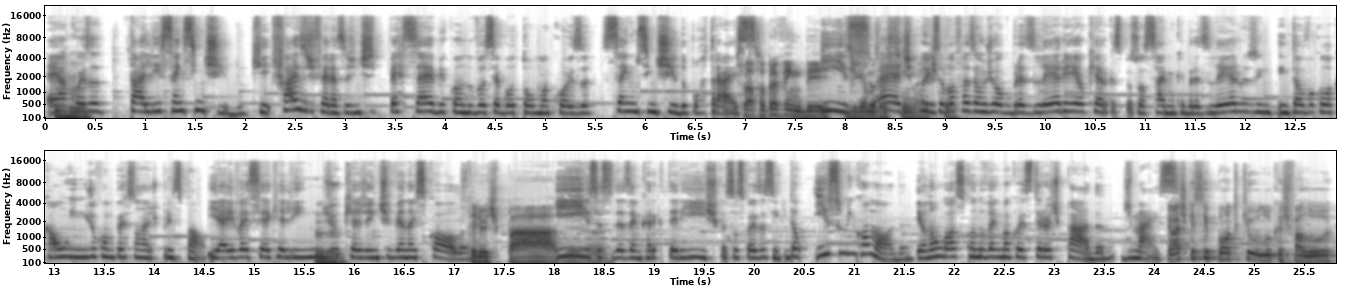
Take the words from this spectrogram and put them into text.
é a Uhum. coisa tá ali sem sentido, que faz diferença, a gente percebe quando você botou uma coisa sem um sentido por trás. Sei lá, só pra vender, Isso, digamos é, assim, tipo né? isso. Eu vou fazer um jogo brasileiro e eu quero que as pessoas saibam que é brasileiro, en- então eu vou colocar um índio como personagem principal. E aí vai ser aquele índio Uhum. que a gente vê na escola. estereotipado. Isso, esse desenho característico, essas coisas assim. Então, isso me incomoda. Eu não gosto quando vem uma coisa estereotipada demais. Eu acho que esse ponto que o Lucas falou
